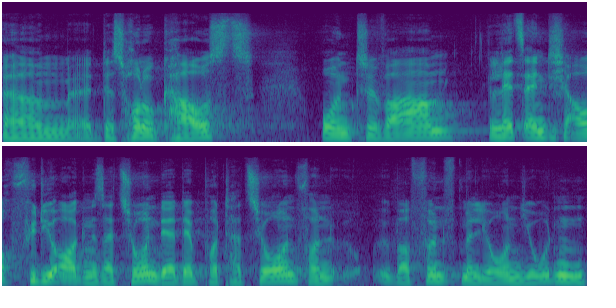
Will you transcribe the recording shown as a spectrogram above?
des Holocausts und war letztendlich auch für die Organisation der Deportation von über fünf Millionen Juden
